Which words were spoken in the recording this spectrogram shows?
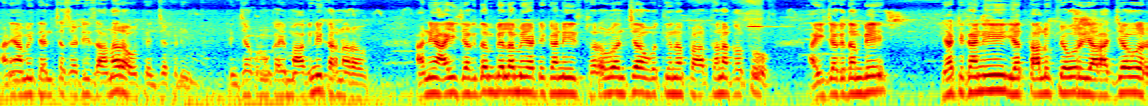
आणि आम्ही त्यांच्यासाठी जाणार आहोत त्यांच्याकडे. त्यांच्याकडून काही मागणी करणार आहोत. आणि आई जगदंबेला मी या ठिकाणी सर्वांच्या वतीनं प्रार्थना करतो. आई जगदंबे या ठिकाणी या तालुक्यावर या राज्यावर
